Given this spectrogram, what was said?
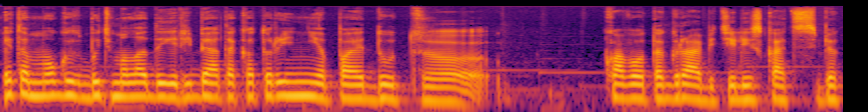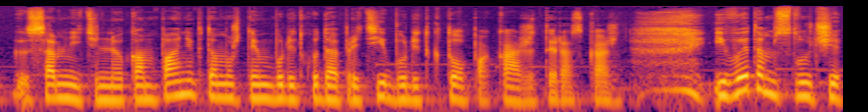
Это могут быть молодые ребята, которые не пойдут э, кого-то грабить или искать себе сомнительную компанию, потому что им будет куда прийти, будет кто покажет и расскажет. И в этом случае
